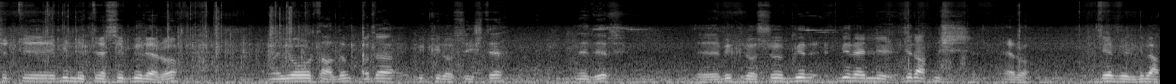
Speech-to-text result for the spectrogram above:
Süt 1 litresi 1 euro. Yoğurt aldım. O da 1 kilosu işte nedir? Ee, bir kilosu 1 1.50 1.60 euro. 1,60.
